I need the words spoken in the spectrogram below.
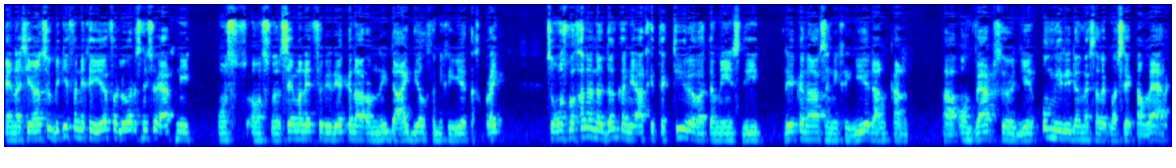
En as jy dan so 'n bietjie van die geheue verloor is nie so erg nie. Ons ons sê maar net vir die rekenaar om nie daai deel van die geheue te gebruik. So ons begin nou dink aan die argitekture wat 'n mens die rekenaars en die geheue dan kan uh, ontwerp sodat jy om hierdie dinge sal ek maar sê kan werk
